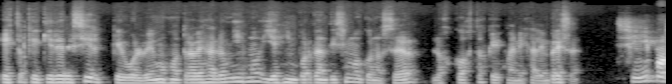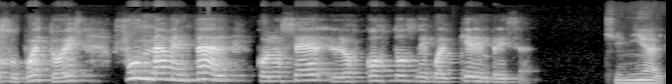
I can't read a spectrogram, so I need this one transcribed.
¿Esto qué quiere decir? Que volvemos otra vez a lo mismo y es importantísimo conocer los costos que maneja la empresa. Sí, por supuesto, es fundamental conocer los costos de cualquier empresa. Genial.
